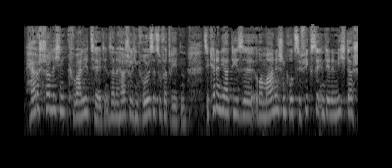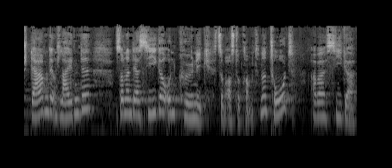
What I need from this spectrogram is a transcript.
herrscherlichen Qualität, in seiner herrscherlichen Größe zu vertreten. Sie kennen ja diese romanischen Kruzifixe, in denen nicht der Sterbende und Leidende, sondern der Sieger und König zum Ausdruck kommt. Ne? Tod, aber Sieger.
